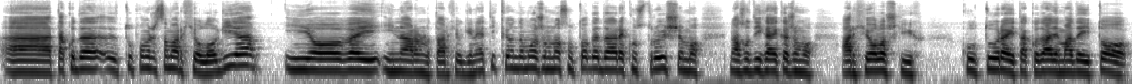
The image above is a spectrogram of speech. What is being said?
A, tako da tu pomaže samo arheologija i ovaj i naravno ta arheogenetika i onda možemo na osnovu toga da rekonstruišemo na osnovu tih ajde kažemo arheoloških kultura i tako dalje, mada i to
